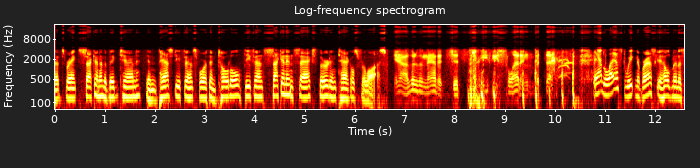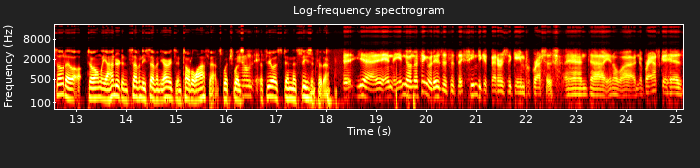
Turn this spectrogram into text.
that's ranked second in the Big Ten in pass defense, fourth in total defense, second in sacks, third in tackles for loss. Yeah, other than that, it's it's easy sledding. But uh, and last week, Nebraska held Minnesota to only 177 yards in total offense, which was you know, the fewest in the season for them. Uh, yeah, and you know, the thing of it is, is that they seem to get better as the game progresses. And uh, you know, uh, Nebraska has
